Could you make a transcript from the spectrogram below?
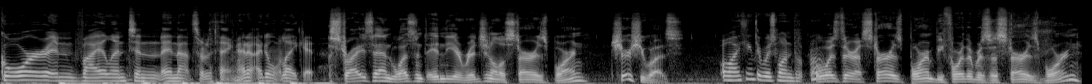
gore and violent and, and that sort of thing. I don't, I don't like it. Streisand wasn't in the original A Star Is Born. Sure, she was. Oh, I think there was one. But was there a Star Is Born before there was a Star Is Born?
